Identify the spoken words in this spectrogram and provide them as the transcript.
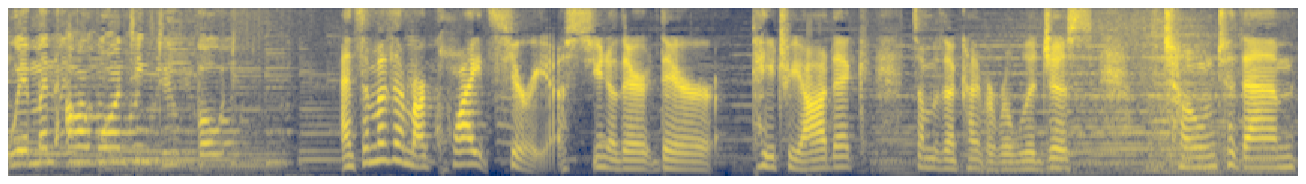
Women are wanting to vote. And some of them are quite serious. You know, they're they're patriotic. Some of them kind of a religious tone to them.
